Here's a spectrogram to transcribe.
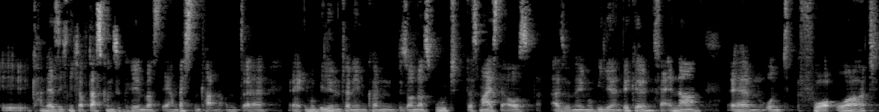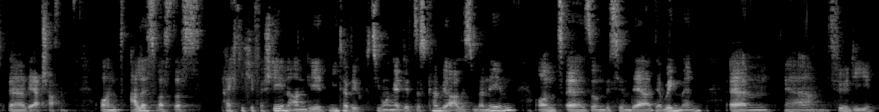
äh, kann er sich nicht auf das konzentrieren, was er am besten kann. Und äh, äh, Immobilienunternehmen können besonders gut das meiste aus, also eine Immobilie entwickeln, verändern ähm, und vor Ort äh, Wert schaffen. Und alles, was das rechtliche Verstehen angeht, Mieterverifizierung angeht, das können wir alles übernehmen und äh, so ein bisschen der, der Wingman ähm, äh, für die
